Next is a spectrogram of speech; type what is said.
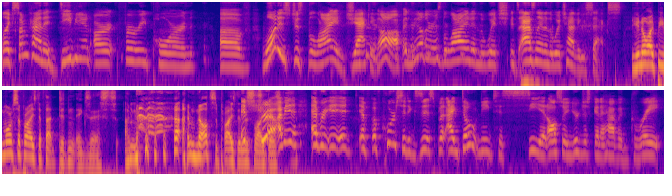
like some kind of deviant art furry porn. Of one is just the lion jacking off, and the other is the lion and the witch. It's Aslan and the witch having sex. You know, I'd be more surprised if that didn't exist. I'm not, I'm not surprised in It's the true. I mean, every it, it, of- of course it exists, but I don't need to see it. Also, you're just gonna have a great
